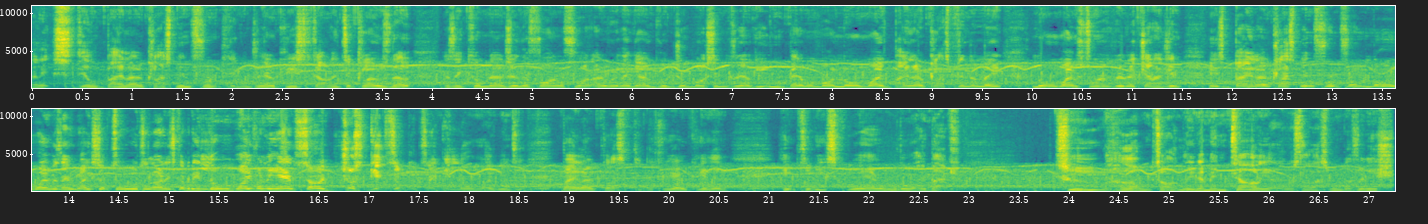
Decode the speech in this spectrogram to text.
and it's still Balo Clasp in front. Signatory Oki is starting to close though as they come down to the final flight. Over it they go. Good jump by Signatory Oki, better one by Lawn Wave. Balo Clasp in the lead. Lawn Wave's trying to do the challenging. It's Balo Clasp in front from Lawn Wave as they race up towards the line. It's going to be Lawn Wave on the outside. Just gets up and take it. Lawn Wave wins it. Balo Clasp, Signatory Oki, and then Hip to square all the way back two long time. Leader Mentalia was the last one to finish.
